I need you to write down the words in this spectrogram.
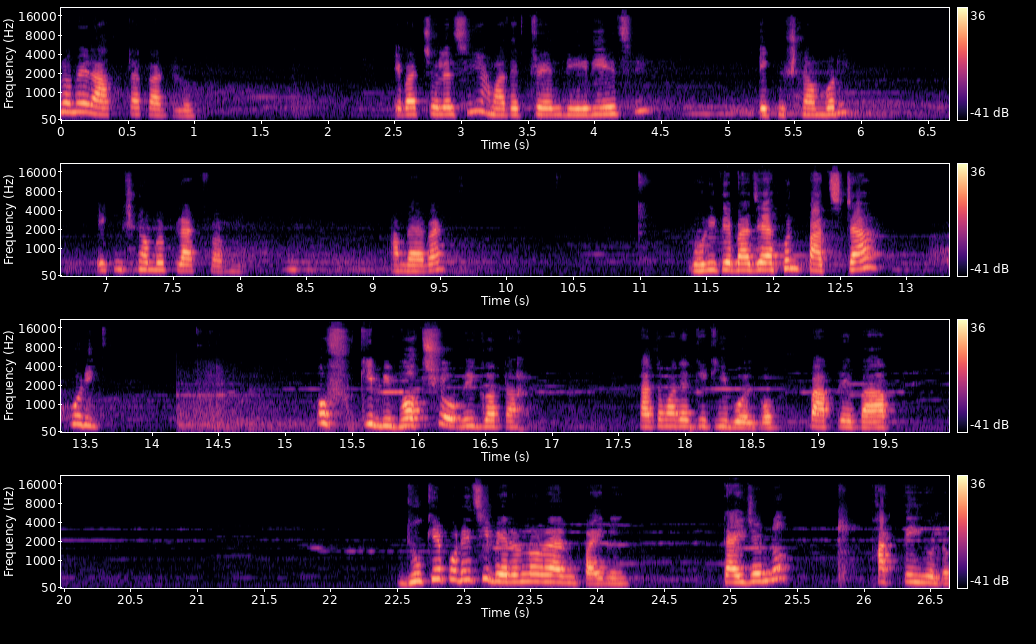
ক্রমে রাতটা কাটলো। এবার চলেছি, আমাদের ট্রেন দিয়ে দিয়েছে একুশ নম্বরে। একুশ নম্বর প্ল্যাটফর্মে আমরা এবার ঘড়িতে বাজে এখন পাঁচটা কুড়ি। ওফ কি বিভৎস অভিজ্ঞতা। তা তোমাদেরকে কি বলব? বাপরে বাপ। ঢুকে পড়েছি, বেরোনোর আর উপায় নেই। তাই জন্য থাকতেই হলো।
